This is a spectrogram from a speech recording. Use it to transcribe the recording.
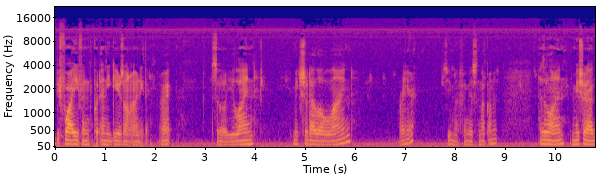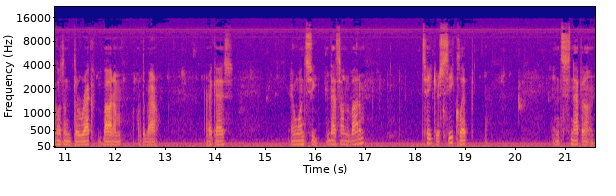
before I even put any gears on or anything. Alright? So you line, make sure that little line right here, see my finger snuck on it, has a line. Make sure that goes on the direct bottom of the barrel. Alright guys? And once you that's on the bottom, take your C-clip and snap it on.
